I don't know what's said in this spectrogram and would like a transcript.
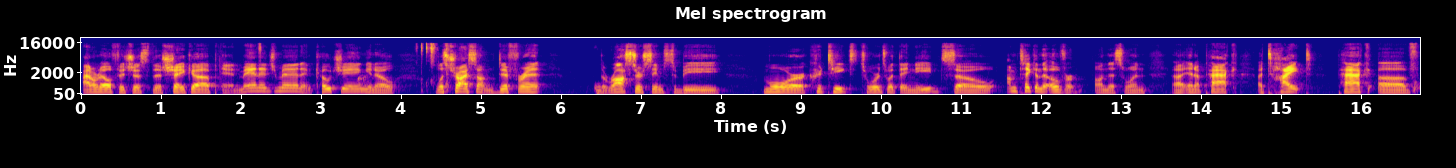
I don't know if it's just the shakeup and management and coaching. You know, let's try something different. The roster seems to be more critiqued towards what they need. So I'm taking the over on this one uh, in a pack, a tight pack of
